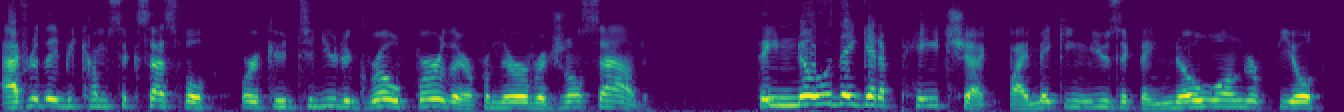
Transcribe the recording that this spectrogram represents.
after they become successful or continue to grow further from their original sound. They know they get a paycheck by making music they no longer feel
